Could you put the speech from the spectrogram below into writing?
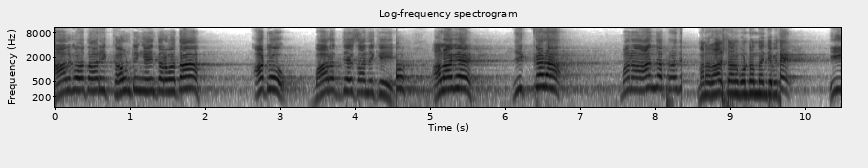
నాలుగో తారీఖు కౌంటింగ్ అయిన తర్వాత అటు భారతదేశానికి. అలాగే ఇక్కడ మన ఆంధ్రప్రదేశ్ మన రాష్ట్రానికి ఉంటుందని చెప్పి ఈ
